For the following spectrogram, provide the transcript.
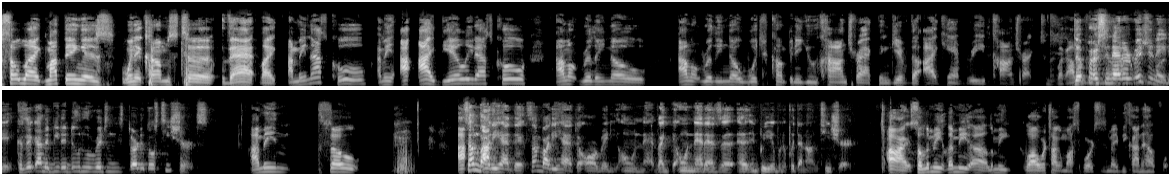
so like my thing is when it comes to that, like I mean that's cool. I mean, I, ideally that's cool. I don't really know I don't really know which company you contract and give the I can't breathe contract to. Like I the person really that originated, because it got to be the dude who originally started those T-shirts. I mean, so somebody I, had to somebody had to already own that, like to own that as a and be able to put that on a T-shirt. All right, so let me let me uh let me while we're talking about sports, this may be kind of helpful.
